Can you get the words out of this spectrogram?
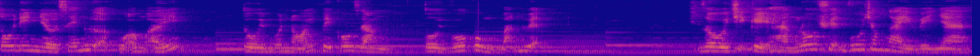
tôi đi nhờ xe ngựa của ông ấy. Tôi muốn nói với cô rằng tôi vô cùng mãn nguyện. Rồi chị kể hàng lô chuyện vui trong ngày về nhà.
